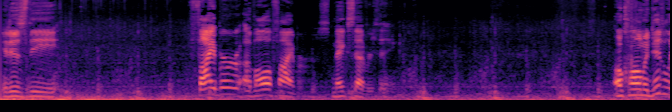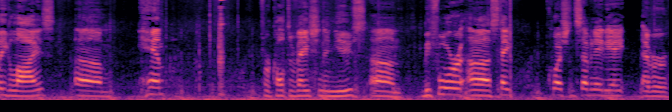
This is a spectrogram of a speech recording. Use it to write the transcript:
it is the fiber of all fibers makes everything. Oklahoma did legalize um, hemp for cultivation and use um, before uh, state question 788 ever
